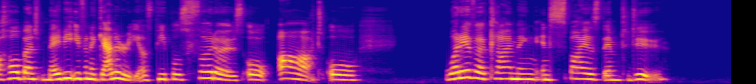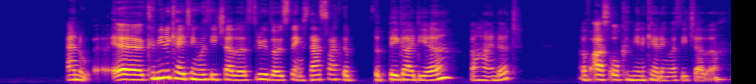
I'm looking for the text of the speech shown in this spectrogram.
a whole bunch, maybe even a gallery of people's photos or art or whatever climbing inspires them to do. And uh, communicating with each other through those things. That's like the, the big idea behind it of us all communicating with each other.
